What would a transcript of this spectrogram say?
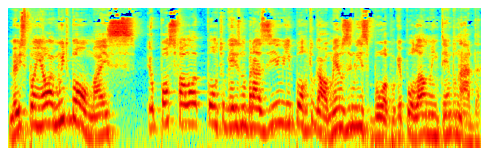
Meu espanhol é muito bom, mas eu posso falar português no Brasil e em Portugal, menos em Lisboa, porque por lá eu não entendo nada.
